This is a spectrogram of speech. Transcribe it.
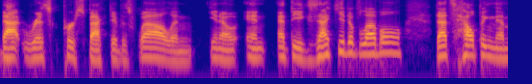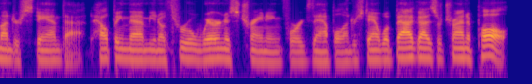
that risk perspective as well. And you know and at the executive level that's helping them understand that helping them you know through awareness training for example understand what bad guys are trying to pull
